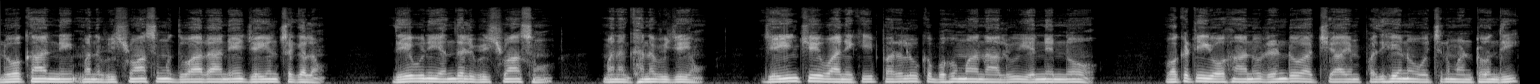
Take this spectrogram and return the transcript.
లోకాన్ని మన విశ్వాసము ద్వారానే జయించగలం. దేవుని అందలి విశ్వాసం మన ఘన విజయం. జయించేవానికి పరలోక బహుమానాలు ఎన్నెన్నో? ఒకటి యోహాను రెండో అధ్యాయం పదిహేనో వచనం అంటోంది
